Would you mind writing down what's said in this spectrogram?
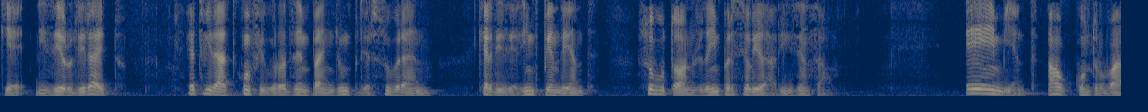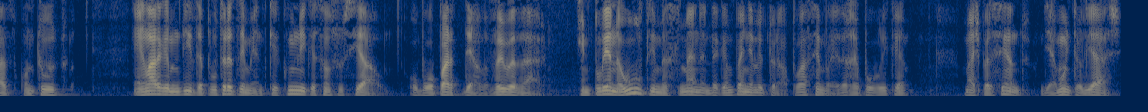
que é dizer o direito, atividade que configura o desempenho de um poder soberano, quer dizer independente, sob o tónus da imparcialidade e isenção. É ambiente algo conturbado, contudo, em larga medida pelo tratamento que a comunicação social, ou boa parte dela, veio a dar em plena última semana da campanha eleitoral pela Assembleia da República, mais parecendo, de há muito aliás,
